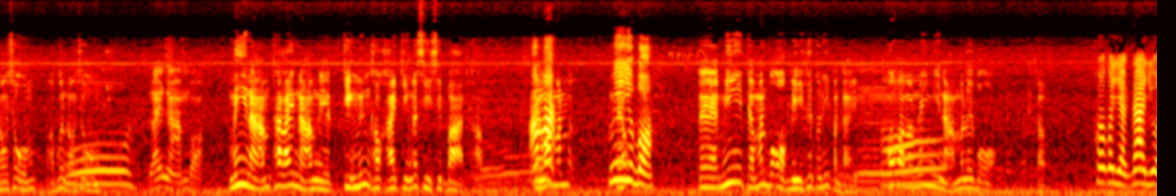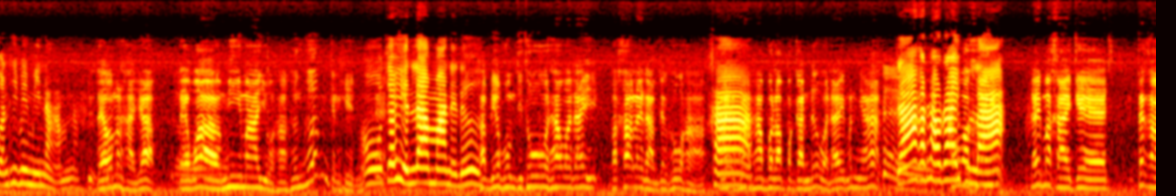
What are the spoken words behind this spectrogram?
น้องชะอมอำเภอหนองชะอมโไร้น้ำบ่มีหนามถ้าไร้หนามนี่กิ่งนึงเขาขายกิ่งละ40 บาทครับ เอาแต่มาว่ามัน มีอยู่บ่แต่มีแต่มันบ่ออกดีคือตัวนี้ปันใดอ๋อเพราะว่ามันไม่มีหนามมันเลยบ่ออกครับเขาก็อยากได้อยู่อันที่ไม่มีหนามนะแต่ว่ามันหายาก แต่ว่ามีมาอยู่หาเฮิงเฮิงๆจังเห็น โอ้เจ้าเห็นแล้วเอามาเนี่ยเด้อ ครับเดี๋ยวผมจะโทรถ้าว่าได้พระคะไรหนามจังโทรหาค่ะห้าห้าบรับประกันเด้อว่าได้มันยากจ้าก็เท่าได้คุณละได้มาขายแกตั้งแต่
